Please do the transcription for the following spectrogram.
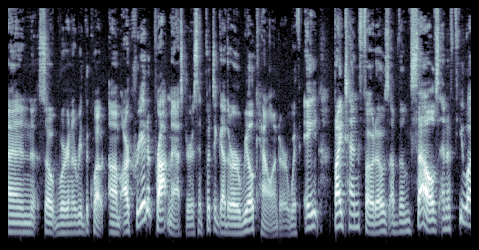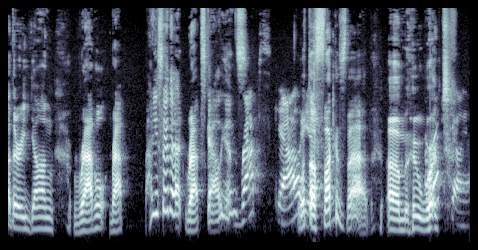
And so we're going to read the quote. Um, Our creative prop masters had put together a real calendar with eight by ten photos of themselves and a few other young rabble rap. How do you say that? Rapscallions? Rapscallions. Rapscallion. What the fuck is that? Um, who worked? Rapscallion.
